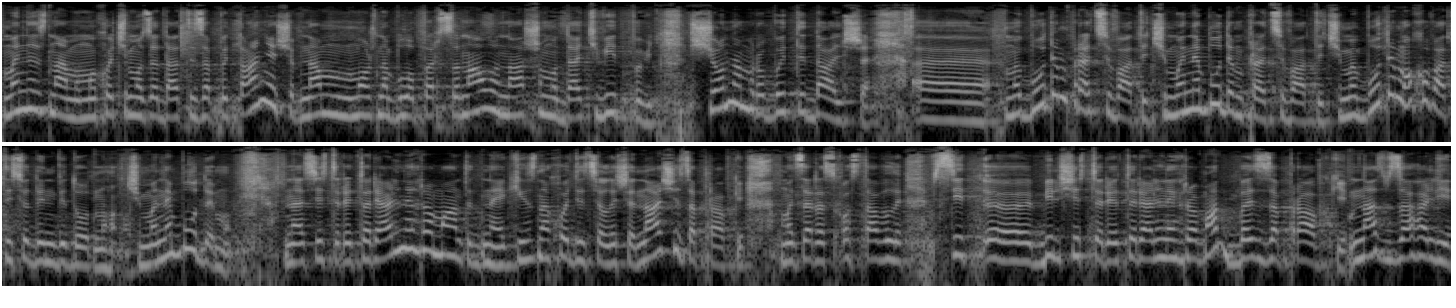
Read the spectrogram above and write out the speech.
Ми не знаємо. Ми хочемо задати запитання, щоб нам можна було персоналу нашому дати відповідь, що нам робити далі. Е, Ми будемо працювати, чи ми не будемо працювати, чи ми будемо ховатись один від одного, чи ми не будемо. У нас є територіальні громади, на яких знаходяться лише наші заправки. Ми зараз оставили всі е, більшість територіальних громад без заправки. У нас взагалі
